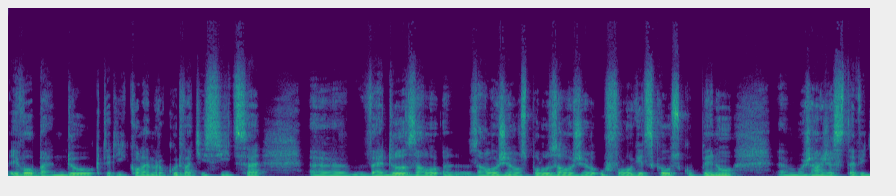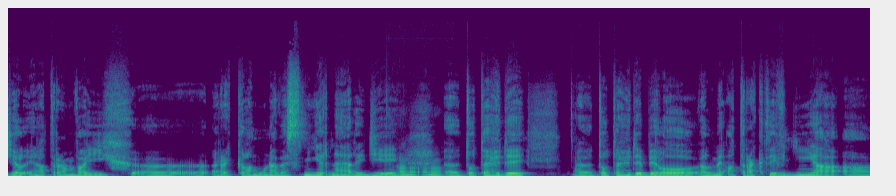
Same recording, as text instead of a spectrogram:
Ivo Bendu, který kolem roku 2000 vedl, zalo, založil, spolu založil ufologickou skupinu. Možná, že jste viděl i na tramvajích reklamu na vesmírné lidi. Ano, ano. To tehdy to tehdy bylo velmi atraktivní a, a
